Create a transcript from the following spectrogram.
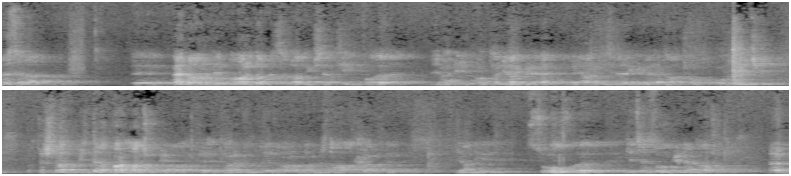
mesela e, ben Ağrı'dayım. Ağrı'da mesela yükselti e, yani Antalya'ya göre veya İzmir'e göre daha çok olduğu için kışlar bizde kar daha çok yağar. E, tarım e, alanlarımız daha azlardı. Yani soğuk, e, geçen soğuk günler daha çoktur. Evet,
